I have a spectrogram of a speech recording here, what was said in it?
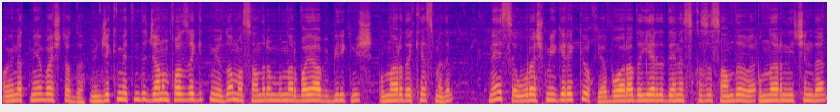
oynatmaya başladı. Önceki metinde canım fazla gitmiyordu ama sanırım bunlar bayağı bir birikmiş. Bunları da kesmedim. Neyse uğraşmaya gerek yok ya. Bu arada yerde deniz kızı sandığı var. Bunların içinden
